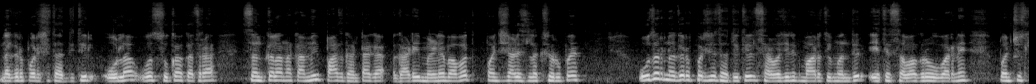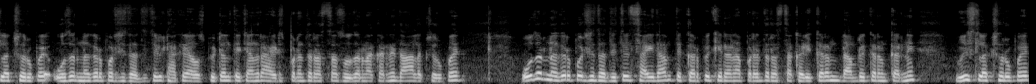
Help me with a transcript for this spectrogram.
नगर परिषद हद्दीतील ओला व सुका कचरा संकलनाकामी पाच घंटा गा- गाडी मिळण्याबाबत पंचेचाळीस लक्ष रुपये. ओझर नगर परिषद हद्दीतील सार्वजनिक मारुती मंदिर येथे सभागृह उभारणे पंचवीस लक्ष रुपये. ओझर नगर परिषद हद्दीतील ठाकरे हॉस्पिटल ते चंद्रा हाईट्सपर्यंत रस्ता सुधारणा करणे दहा लक्ष रुपये. ओझर नगर परिषद हद्दीतील साईधाम ते करपे किराणापर्यंत रस्ता खडीकरण डांबरीकरण करणे वीस लक्ष रुपये.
